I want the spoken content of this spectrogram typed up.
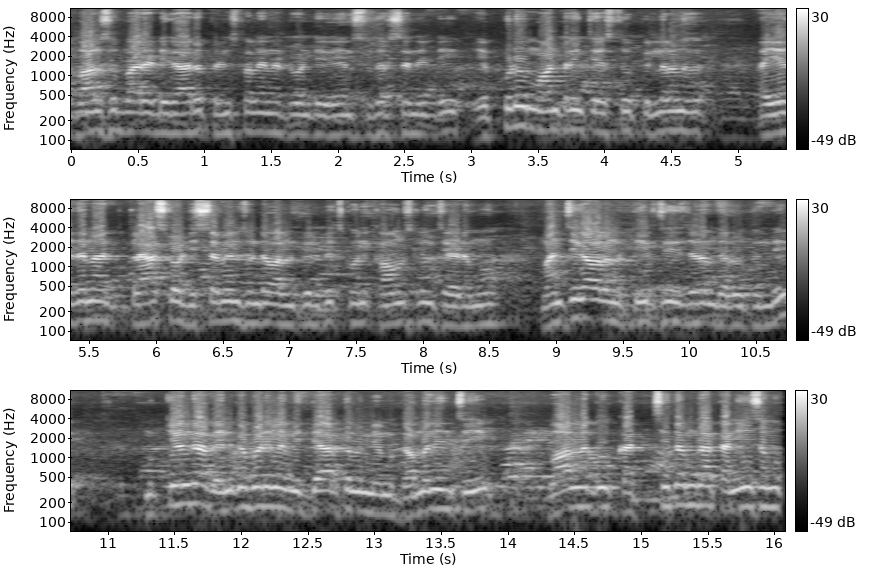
బాలసుబ్బారెడ్డి గారు ప్రిన్సిపల్ అయినటువంటి సుదర్శన్ రెడ్డి ఎప్పుడూ మానిటరింగ్ చేస్తూ పిల్లలను ఏదైనా క్లాస్లో డిస్టర్బెన్స్ ఉంటే వాళ్ళని పిలిపించుకొని కౌన్సిలింగ్ చేయడము మంచిగా వాళ్ళని తీర్చిదిద్దడం జరుగుతుంది. ముఖ్యంగా వెనుకబడిన విద్యార్థులను మేము గమనించి వాళ్ళకు ఖచ్చితంగా కనీసం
